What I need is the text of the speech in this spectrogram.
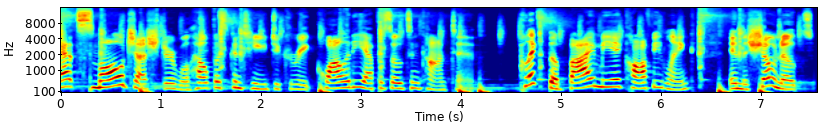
That small gesture will help us continue to create quality episodes and content. Click the Buy Me a Coffee link in the show notes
